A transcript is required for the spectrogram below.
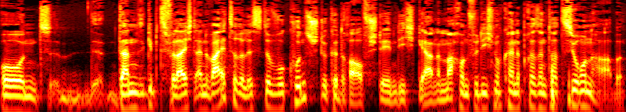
Und dann gibt es vielleicht eine weitere Liste, wo Kunststücke draufstehen, die ich gerne mache und für die ich noch keine Präsentation habe.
